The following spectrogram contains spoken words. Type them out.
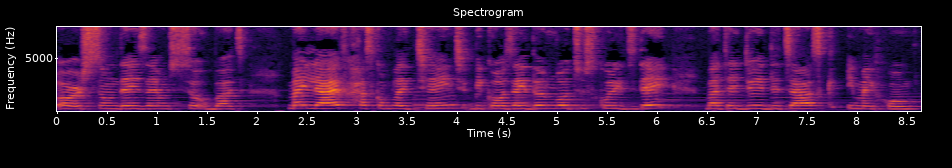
or some days I am so bad. My life has completely changed because I don't go to school each day, but I do the task in my home.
